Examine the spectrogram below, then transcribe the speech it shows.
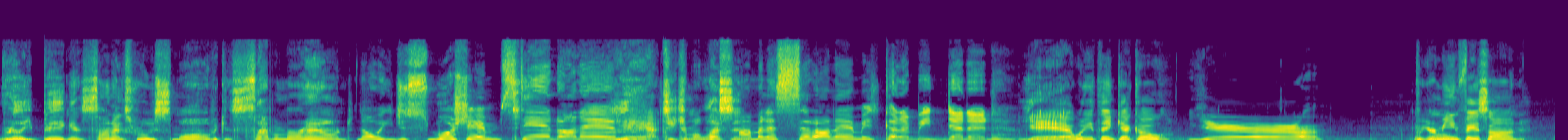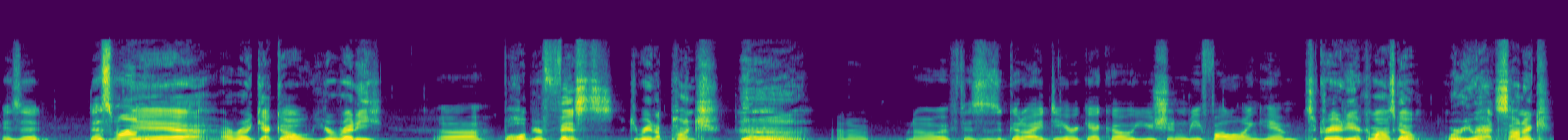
really big and Sonic's really small. We can slap him around. No, we can just smush him. Stand on him. Yeah, teach him a lesson. I'm gonna sit on him. He's gonna be deaded. Yeah, what do you think, Gekko? Yeah. Put your mean face on. Is it this one? Yeah. All right, Gekko, you're ready. Uh, Ball up your fists. Get ready to punch. Huh. I don't know if this is a good idea, Gekko. You shouldn't be following him. It's a great idea. Come on, let's go. Where are you at, Sonic?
